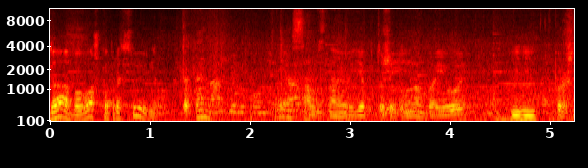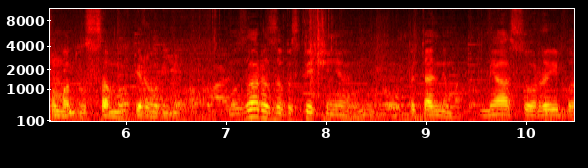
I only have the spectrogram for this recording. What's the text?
да, бо важко працює. Ну. Так, я сам знаю, я б теж був на бойовій. В прошлом году з самих перших днів. Ну, зараз забезпечення ну, питань немає. М'ясо, риба,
